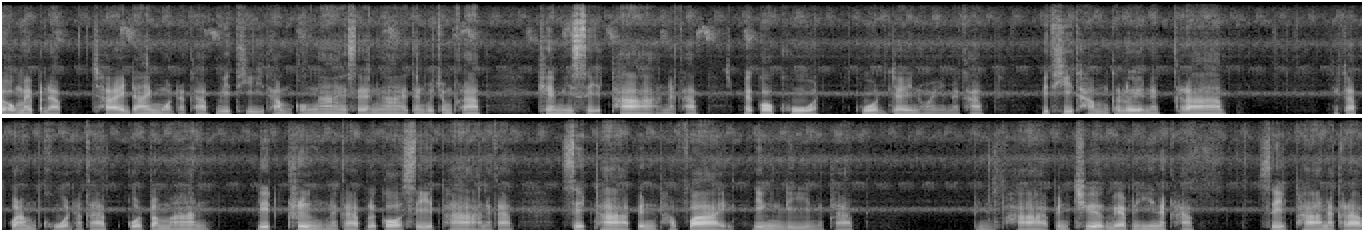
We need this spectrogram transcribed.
ดอกไม้ประดับใช้ได้หมดนะครับ วิธีทำก็ง่ายแสนง่าย ท่านผู้ชมครับ แค่มีเศษผ้านะครับ แล้วก็ขวดขวดใหญ่หน่อยนะครับ วิธีทำกันเลยนะครับนะครับก็นำขวดนะครับกดประมาณลิตรครึ่งนะครับ แล้วก็เศษผ้านะครับ เศษผ้าเป็นผ้าฝ้ายยิ่งดีนะครับ เป็นผ้าเป็นเชือกแบบนี้นะครับ เศษผ้านะครับ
